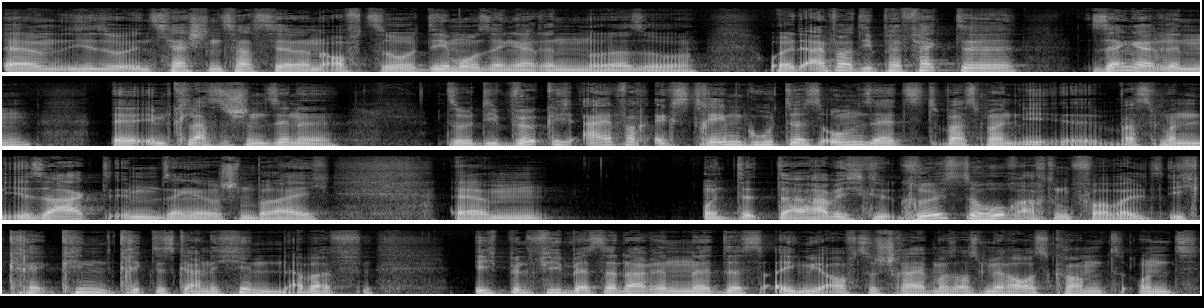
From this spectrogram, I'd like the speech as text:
ähm, hier so in Sessions hast du ja dann oft so Demosängerinnen oder so. Oder einfach die perfekte Sängerin äh, im klassischen Sinne so die wirklich einfach extrem gut das umsetzt, was man, was man ihr sagt im sängerischen Bereich. Ähm, und da, da habe ich größte Hochachtung vor, weil ich krieg, krieg das gar nicht hin. Aber ich bin viel besser darin, ne, das irgendwie aufzuschreiben, was aus mir rauskommt und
